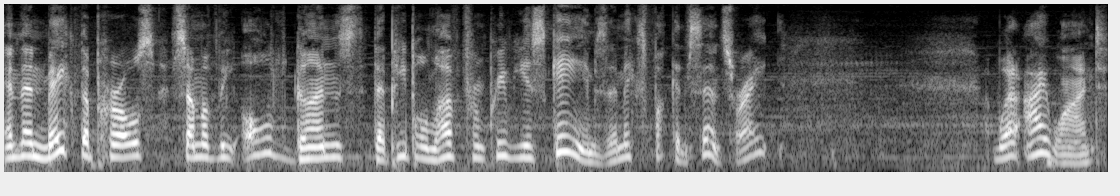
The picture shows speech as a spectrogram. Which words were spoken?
And then make the pearls some of the old guns that people loved from previous games. That makes fucking sense, right? What I want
